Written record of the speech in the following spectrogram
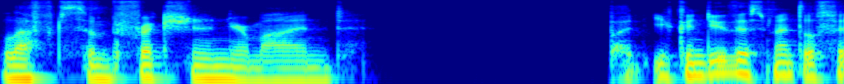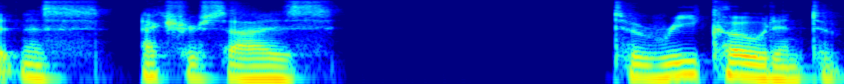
left some friction in your mind, but you can do this mental fitness exercise to recode and to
